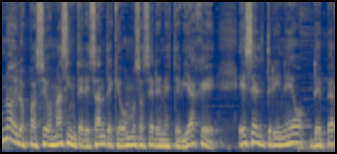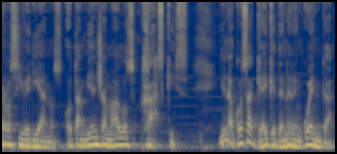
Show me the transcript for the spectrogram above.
Uno de los paseos más interesantes que vamos a hacer en este viaje es el trineo de perros siberianos, o también llamados huskies. Y una cosa que hay que tener en cuenta,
